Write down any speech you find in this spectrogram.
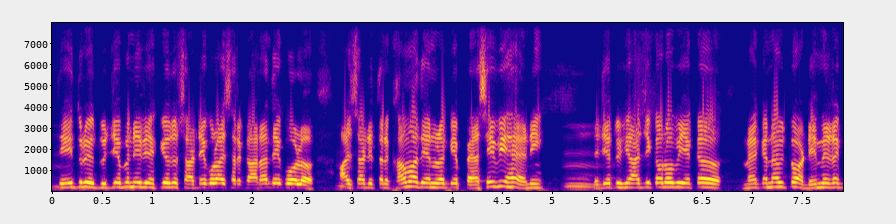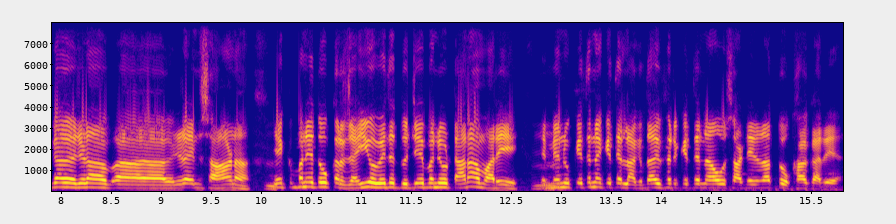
ਤੇ ਇਧਰ ਦੂਜੇ ਬੰਨੇ ਵੇਖਿਓ ਤਾਂ ਸਾਡੇ ਕੋਲ ਅੱਜ ਸਰਕਾਰਾਂ ਦੇ ਕੋਲ ਅੱਜ ਸਾਡੀ ਤਨਖਾਹਾਂ ਦੇਣ ਲੱਗੇ ਪੈਸੇ ਵੀ ਹੈ ਨਹੀਂ। ਤੇ ਜੇ ਤੁਸੀਂ ਅੱਜ ਕਹੋ ਵੀ ਇੱਕ ਮੈਂ ਕਹਿੰਦਾ ਵੀ ਤੁਹਾਡੇ ਮੇਰੇ ਵਰਗਾ ਜਿਹੜਾ ਜਿਹੜਾ ਇਨਸਾਨ ਆ ਇੱਕ ਬੰਨੇ ਤੋਂ ਕਰਜ਼ਾਈ ਹੋਵੇ ਤੇ ਦੂਜੇ ਬੰਨੇ ਉਹ ਟਾਰਾ ਮਾਰੇ ਤੇ ਮੈਨੂੰ ਕਿਤੇ ਨਾ ਕਿਤੇ ਲੱਗਦਾ ਵੀ ਫਿਰ ਕਿਤੇ ਨਾ ਉਹ ਸਾਡੇ ਨਾਲ ਧੋਖਾ ਕਰ ਰਿਹਾ।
